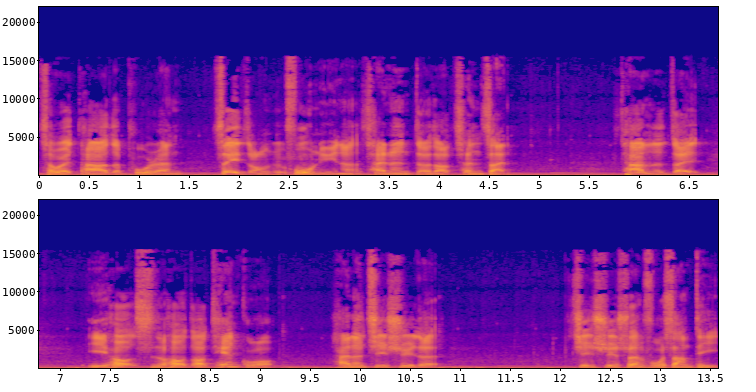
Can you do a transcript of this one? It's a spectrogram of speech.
成为他的仆人，这种妇女呢，才能得到称赞。她呢，在以后死后到天国，还能继续的继续顺服上帝，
